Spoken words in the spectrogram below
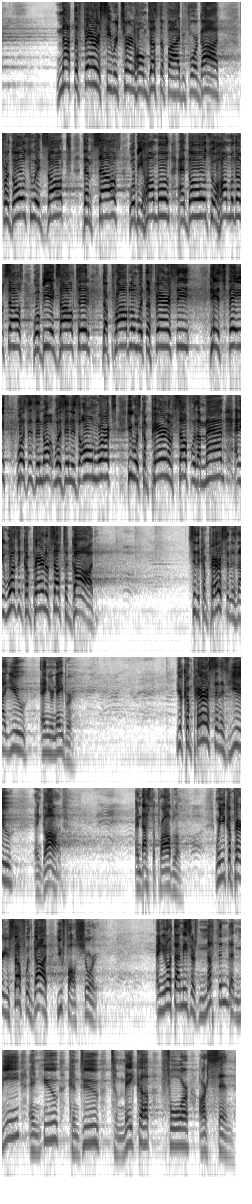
not the Pharisee, returned home justified before God. For those who exalt themselves will be humbled, and those who humble themselves will be exalted. The problem with the Pharisee, his faith was, his was in his own works. He was comparing himself with a man, and he wasn't comparing himself to God. See, the comparison is not you and your neighbor. Your comparison is you and God. And that's the problem. When you compare yourself with God, you fall short. And you know what that means? There's nothing that me and you can do to make up for our sin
